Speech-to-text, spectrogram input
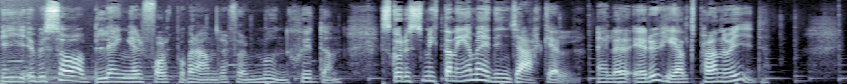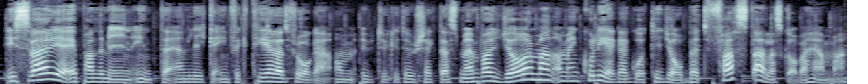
I USA blänger folk på varandra för munskydden. Ska du smitta ner mig din jäkel? Eller är du helt paranoid? I Sverige är pandemin inte en lika infekterad fråga om uttrycket ursäktas, men vad gör man om en kollega går till jobbet fast alla ska vara hemma?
